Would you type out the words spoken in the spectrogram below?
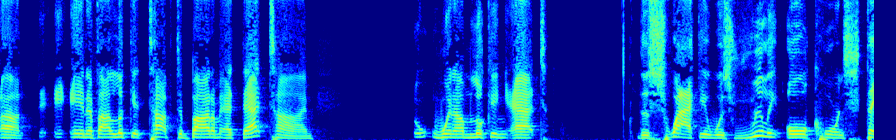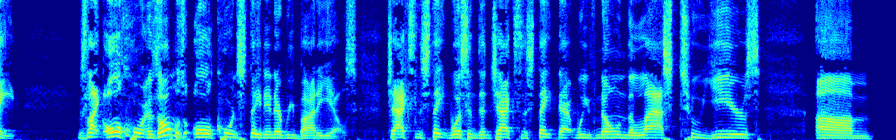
Uh, and if I look at top to bottom at that time, when I'm looking at the SWAC, it was really Alcorn State. It was like Alcorn, it was almost Alcorn State and everybody else. Jackson State wasn't the Jackson State that we've known the last two years. Um,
